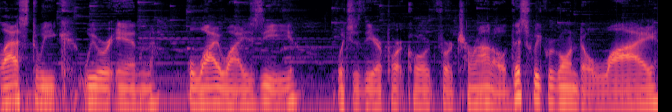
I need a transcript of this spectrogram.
Last week, we were in YYZ, which is the airport code for Toronto. This week, we're going to YQR.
